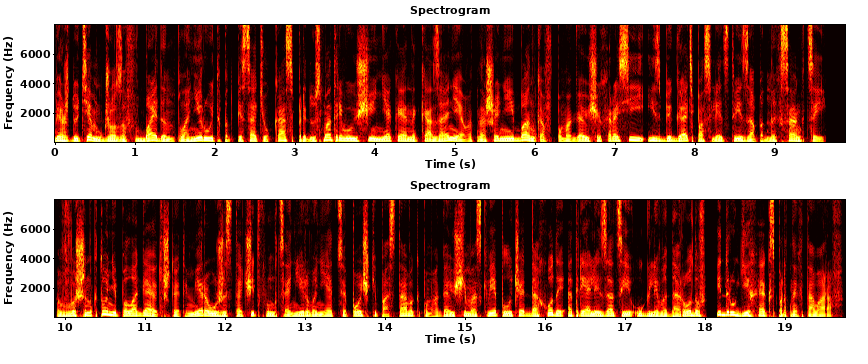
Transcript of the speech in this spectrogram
Между тем, Джозеф Байден планирует подписать указ, предусматривающий некое наказание в отношении банков, помогающих России избегать последствий западных санкций. В Вашингтоне полагают, что эта мера ужесточит функционирование цепочки поставок, помогающей Москве получать доходы от реализации углеводородов и других экспортных товаров.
